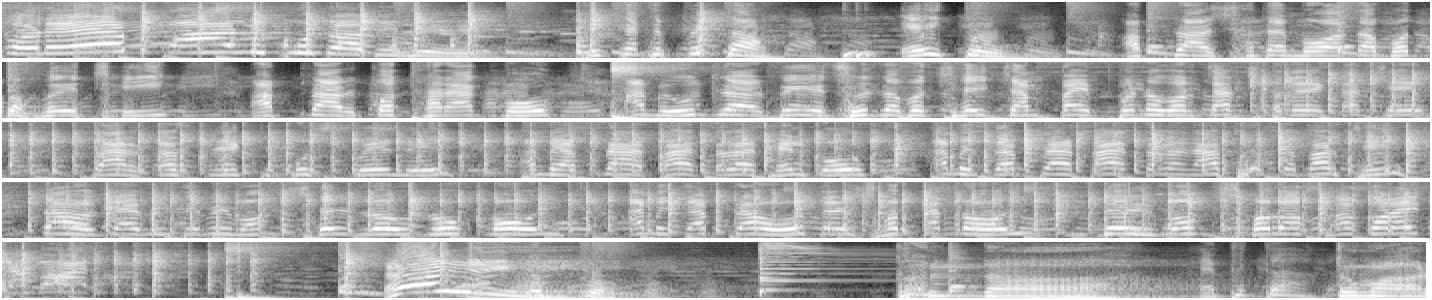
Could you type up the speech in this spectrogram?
করে পাল পূজা দিবে। ঠিক আছে পিতা এই তো আপনার সাথে আমি ওয়াদাবদ্ধ হয়েছি। আপনার কথা রাখব। আমি উজলার পেয়ে ছুটে যাব সেই চাম্পাই পুনগর চার সাদের কাছে। তার কাছে একটি পুষ্প এনে আমি আপনার পায়ে তলায় ফেলব। আমি আপনার পায়ে তলায় না ফেলতে পারছি তাহলে আমি দেবী বংশের লোক নই। আমি আপনার ওদের সন্তান নই দেবী বংশ রক্ষা করাই আমার কন্যা হ্যাঁ পিতা। তোমার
